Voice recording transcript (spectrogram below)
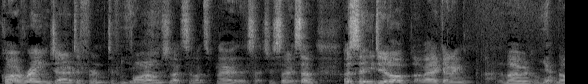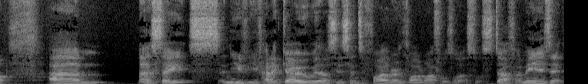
quite a range there of different different Yeah. firearms you like to like to play with, etc. So it's um, as I say, you do a lot of, of air gunning at the moment and Yeah. whatnot. Um, I say, it's and you've you've had a go with obviously the centre fire, rim fire rifles, all that sort of stuff. I mean, is it?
